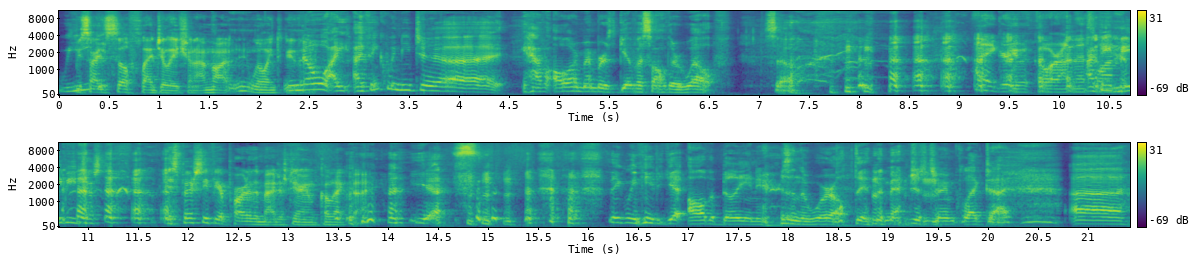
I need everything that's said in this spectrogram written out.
We, besides self-flagellation? I'm not willing to do that. no, I, I think we need to uh, have all our members give us all their wealth. So I agree with Thor on this I think one. maybe just, especially if you're part of the Magisterium Collecti. yes, I think we need to get all the billionaires in the world in the Magisterium Collecti. Uh,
